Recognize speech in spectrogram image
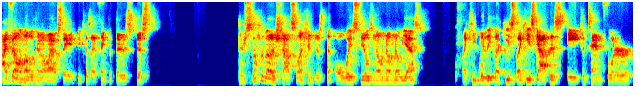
I fell in love with him at Ohio State because I think that there's just there's something about his shot selection just that always feels no, no, no, yes. Like he really like he's like he's got this eight to ten footer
